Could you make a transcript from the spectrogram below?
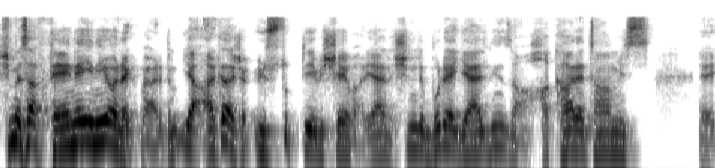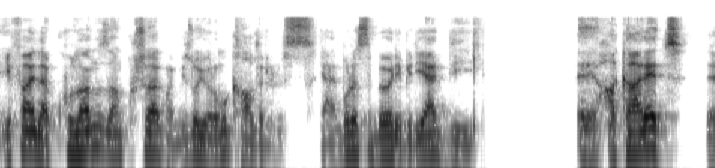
Şimdi mesela FN'yi niye örnek verdim? Ya arkadaşlar üslup diye bir şey var. Yani şimdi buraya geldiğiniz zaman hakaret amiz e, ifadeler kullandığınız zaman kusura bakmayın biz o yorumu kaldırırız. Yani burası böyle bir yer değil. E, hakaret e,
